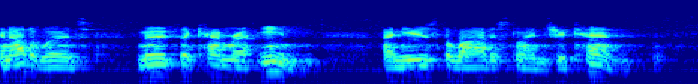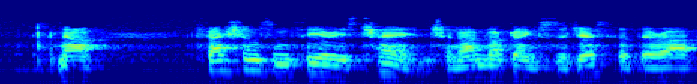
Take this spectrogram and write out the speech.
In other words, move the camera in and use the widest lens you can. Now, fashions and theories change, and I'm not going to suggest that there are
